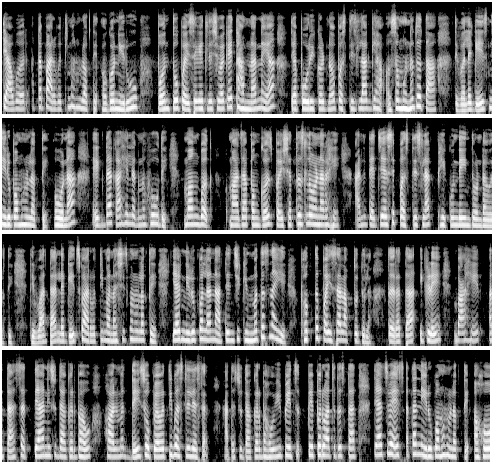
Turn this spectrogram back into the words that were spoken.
त्यावर आता पार्वती म्हणू लागते अगं निरू पण तो पैसे घेतल्याशिवाय काही थांबणार नाही हा. त्या पोरीकडनं पस्तीस लाख घ्या असं म्हणत होता. तेव्हा लगेच निरुपा म्हणू लागते हो ना एकदा का हे लग्न होऊ दे? मग बघ माझा पंकज पैशातच लोळणार आहे आणि त्याचे असे पस्तीस लाख फेकून देईन तोंडावरती. तेव्हा आता लगेच पार्वती मनाशीच म्हणू लागते या निरुपाला नात्यांची किंमतच नाही आहे फक्त पैसा लागतो तुला. तर आता इकडे बाहेर आता सत्या आणि सुधाकर भाऊ हॉलमध्ये सोप्यावरती बस बसलेले असतात. आता सुधाकर भाऊही पेच पेपर वाचत असतात. त्याच वेळेस आता निरुपा म्हणू लागते अहो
